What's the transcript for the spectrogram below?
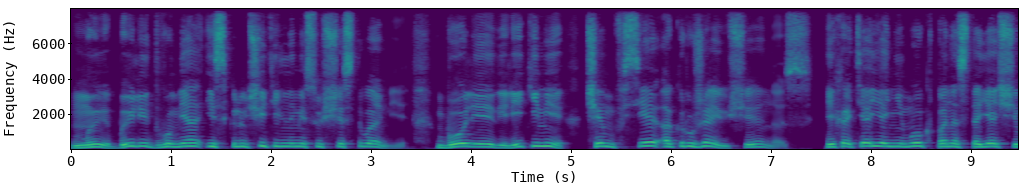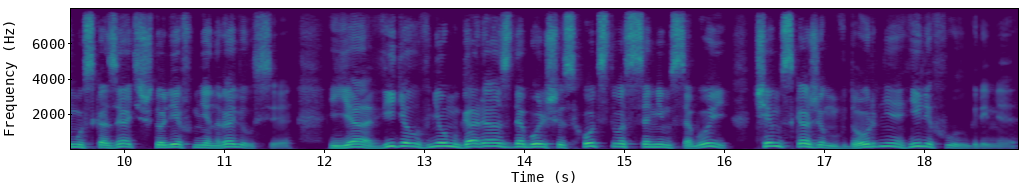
Мы были двумя исключительными существами, более великими, чем все окружающие нас. И хотя я не мог по-настоящему сказать, что лев мне нравился, я видел в нем гораздо больше сходства с самим собой, чем, скажем, в Дорне или Фулгриме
